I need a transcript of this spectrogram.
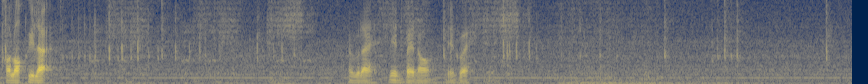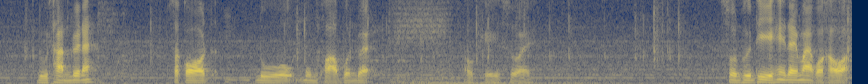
เขาล็อกพี่ละไม่เป็นไรเล่นไปน้องเล่นไป ดูทันด้วยนะ สกอร์ดูมุมขวาบนด้วย โอเค สวย ส่วนพื้นที่ให้ได้มากกว่าเขาอะ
